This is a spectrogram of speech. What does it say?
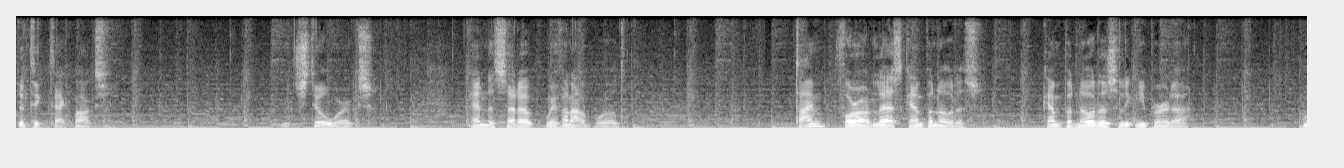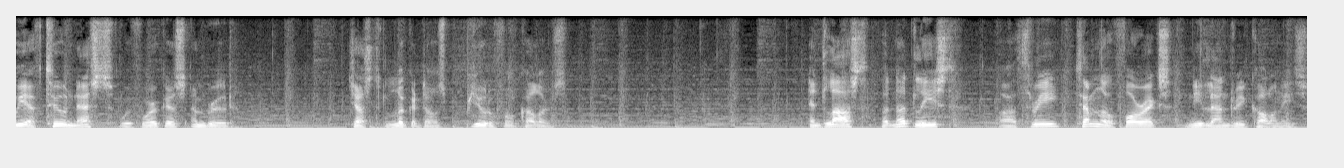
the Tic Tac box, which still works, and the setup with an outworld. Time for our last Camponotus, Camponotus ligniperda. We have two nests with workers and brood. Just look at those beautiful colors. And last but not least are three Temnothorax nylanderi colonies.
